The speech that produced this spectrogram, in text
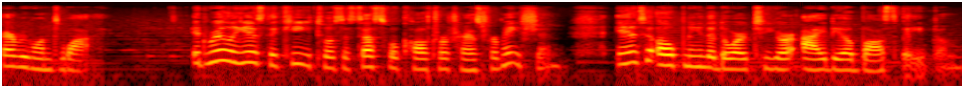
everyone's why. It really is the key to a successful cultural transformation and to opening the door to your ideal boss babedom.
